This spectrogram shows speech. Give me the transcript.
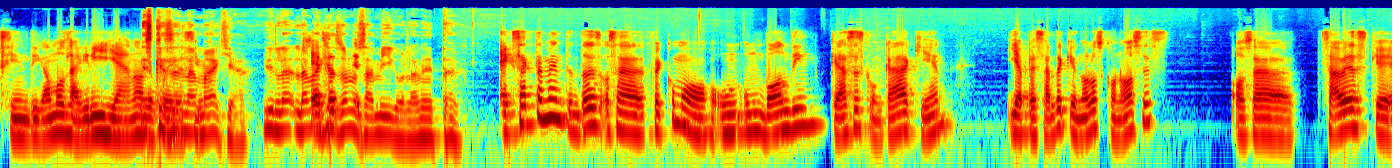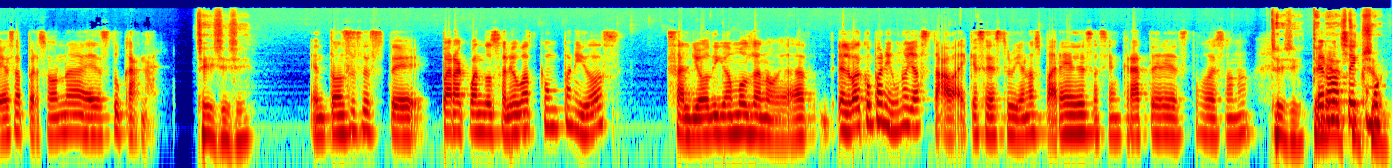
sin digamos la grilla, ¿no? Es que esa es la magia. Y la, magia son los amigos, la neta. Exactamente, entonces, o sea, fue como un, bonding que haces con cada quien y a pesar de que no los conoces, o sea, sabes que esa persona es tu carnal. Sí, sí, sí. Entonces, este, para cuando salió Bad Company 2, salió, digamos, la novedad. El Bad Company 1 ya estaba, de que se destruían las paredes, hacían cráteres, todo eso, ¿no? Sí, sí. Pero no sé, como,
